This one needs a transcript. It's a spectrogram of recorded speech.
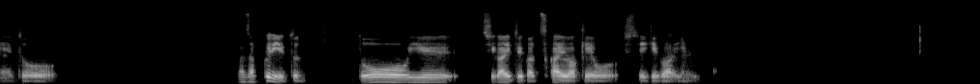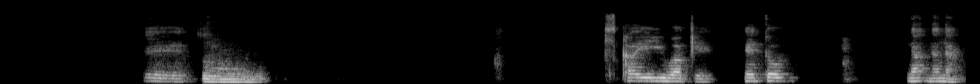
えっ、と、まあ、ざっくり言うと、どういう違いというか使い分けをしていけばいいの？か。えっ、と、使い分け。えっ、と、な、なんだ、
